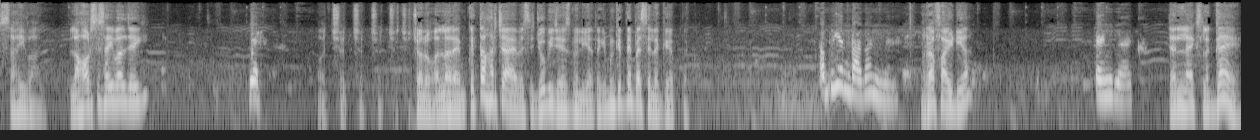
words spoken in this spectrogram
साहिवाल। लाहौर से साहिवाल जाएगी? अच्छा अच्छा अच्छा अच्छा अच्छा। चलो अल्लाह रहम। कितना खर्चा आया वैसे जो भी जहेज में लिया तकरीबन कितने पैसे लग गए अब तक? अभी अंदाज़ा नहीं है। Rough idea? Ten lakh ten lakhs लग गए?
